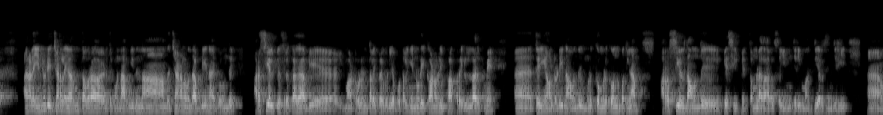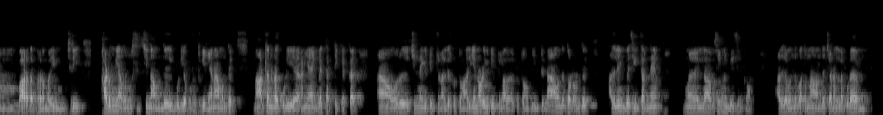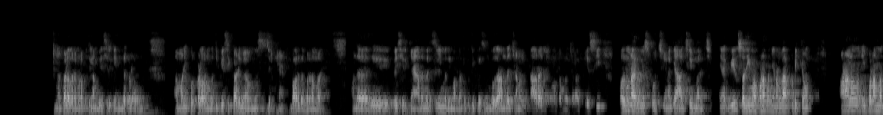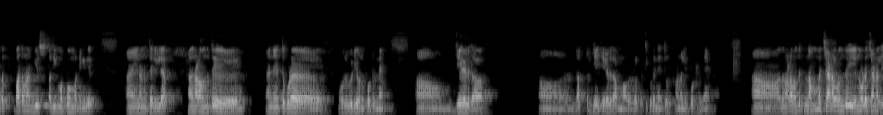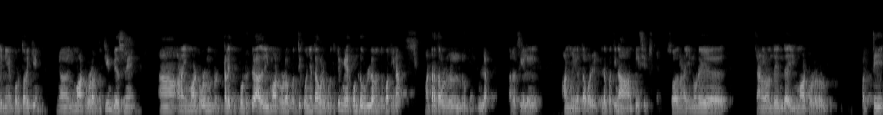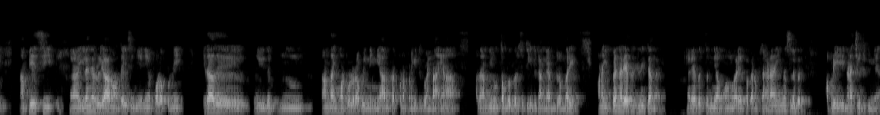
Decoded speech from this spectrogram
அதனால் என்னுடைய சேனலை யாரும் தவறாக எடுத்துக்க வேண்டாம். இது நான் அந்த சேனலை வந்து அப்படியே நான் இப்போ வந்து அரசியல் பேசுகிறதுக்காக அப்படியே மாற்றோலன்னு தலைப்பில் வீடியோ போட்டாலும் என்னுடைய காணொலி பார்க்குற எல்லாருக்குமே தெரியும் ஆல்ரெடி நான் வந்து முழுக்க முழுக்க வந்து பார்த்திங்கன்னா அரசியல் தான் வந்து பேசியிருப்பேன். தமிழக அரசையும் சரி மத்திய அரசையும் சரி பாரத பிரதமரையும் சரி கடுமையாக விமர்சித்து நான் வந்து வீடியோ போட்டுட்ருக்கேன் ஏன்னா வந்து நாட்டில் நடக்கக்கூடிய அநியாயங்களை தட்டி கேட்க ஒரு சின்ன யூடியூப் சேனல் இருக்கட்டும் அது என்னோடய யூடியூப் சேனல் இருக்கட்டும் அப்படின்ட்டு நான் வந்து தொடர்ந்து அதுலேயும் பேசிக்கிட்டு தான் இருந்தேன். எல்லா விஷயங்களும் பேசியிருக்கோம். அதில் வந்து பார்த்தோம்னா அந்த சேனலில் கூட கலவரங்களை பற்றிலாம் பேசியிருக்கேன். இந்த கலவரம் மணிப்பூர் கலவரம் பற்றி பேசி கடுமையாக விமர்சிச்சிருக்கேன். பாரத பிரதமரை. அந்த இது பேசியிருக்கேன். அதே மாதிரி ஸ்ரீமதி மரணத்தை பற்றி பேசும்போது அந்த சேனல் நாகராஜ தமிழ் சேனல் பேசி பதினொன்றாயிரம் வியூஸ் போச்சு. எனக்கு ஆச்சரியமாக இருந்துச்சு. எனக்கு வியூஸ் அதிகமாக போனால் கொஞ்சம் நல்லா பிடிக்கும். ஆனாலும் இப்போலாம் மற்ற பார்த்தோம்னா வியூஸ் அதிகமாக போக மாட்டேங்குது. என்னென்னு தெரியல. அதனால் வந்துட்டு நேற்று கூட ஒரு வீடியோ ஒன்று போட்டிருந்தேன். Jayalalithaa doctor J. ஜெயலலிதா அம்மா அவர்களை பற்றி கூட நேற்று ஒரு காணொலி போட்டிருந்தேன். அதனால் வந்துட்டு நம்ம சேனல் வந்து என்னோடய சேனல் என்னையை பொறுத்த வரைக்கும் இம்மாற்றுலர் பற்றியும் பேசுவேன். ஆனால் இம்மாற்றுலன்ற தலைப்பு போட்டுட்டு அதில் இம்மாற்றுலை பற்றி கொஞ்சம் தகவல் கொடுத்துட்டு மேற்கொண்டு உள்ளே வந்து பார்த்திங்கன்னா மற்ற தகவல்கள் இருக்கும் உள்ள. அரசியல் ஆன்மீக தகவல் இதை பற்றி நான் பேசிகிட்டு இருக்கேன். ஸோ அதனால் என்னுடைய சேனல் வந்து இந்த இம்மாற்றுலர் பற்றி நான் பேசி இளைஞர்கள் யாரும் தயவு செஞ்சு என்னையும் ஃபாலோ பண்ணி ஏதாவது இது நான் தான் அப்படின்னு நீங்கள் யாரும் கற்பனை பண்ணிக்கிட்டு இருக்க வேண்டாம். ஏன்னா அதை நம்பி நூற்றம்பது பேர் சுற்றிக்கிட்டு இருக்காங்கன்ற மாதிரி. ஆனால் இப்போ நிறைய பேர் திருந்திட்டாங்க நிறைய பேர் திரும்பி அவங்கவுங்க வேலையை பார்க்க ஆரம்பிச்சாங்க ஆனால் இன்னும் சில பேர் அப்படி நினச்சிக்கிட்டு இருக்கீங்க.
